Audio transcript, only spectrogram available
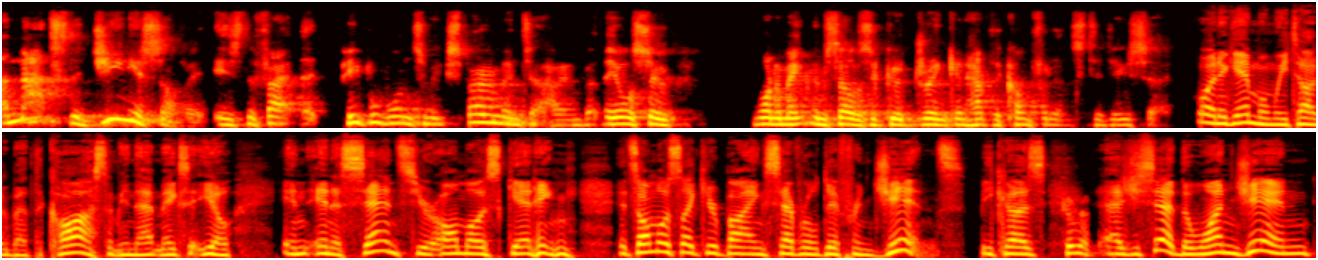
And that's the genius of it is the fact that people want to experiment at home, but they also want to make themselves a good drink and have the confidence to do so. Well, and again, when we talk about the cost, I mean that makes it, you know, in in a sense, you're almost getting it's almost like you're buying several different gins because Correct. as you said, the one gin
